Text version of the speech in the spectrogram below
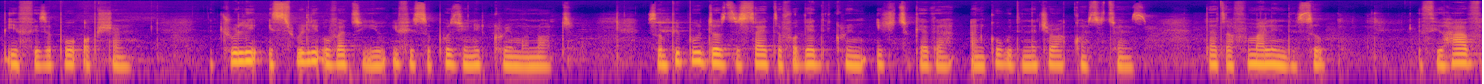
be a feasible option. It really it's really over to you if you suppose you need cream or not. Some people just decide to forget the cream each together and go with the natural constituents that are formerly in the soup. If you have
